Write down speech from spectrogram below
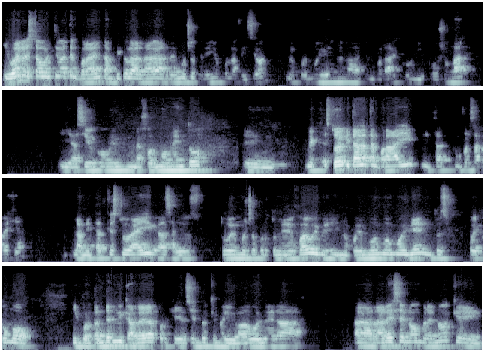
Y bueno, esta última temporada en Tampico, la verdad, agarré mucho cariño por la afición. Me fue muy bien en la temporada con el coach Omar y ha sido como mi mejor momento. Eh, estuve mitad de la temporada ahí, mitad con Fuerza Regia. La mitad que estuve ahí, gracias a Dios, tuve mucha oportunidad de juego y me, y me fue muy, muy, muy bien. Entonces fue como importante en mi carrera porque yo siento que me ayudó a volver a, a agarrar ese nombre, ¿no? Que,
